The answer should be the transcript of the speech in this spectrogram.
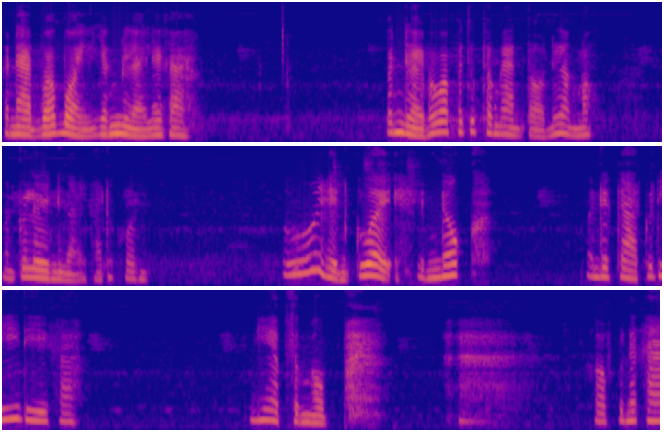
ขนาดว่าบ่อยยังเหนื่อยเลยค่ะมันเหนื่อยเพราะว่าป้าจุ๊บทำงานต่อเนื่องเนาะมันก็เลยเหนื่อยค่ะ ทุกคนอุ้ยเห็นกล้วย เห็นนก บรรยากาศก็ดีดีค่ะ เงียบสงบ ขอบคุณนะคะ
